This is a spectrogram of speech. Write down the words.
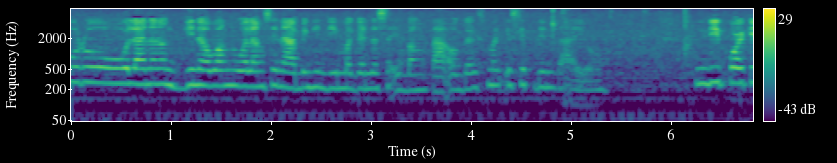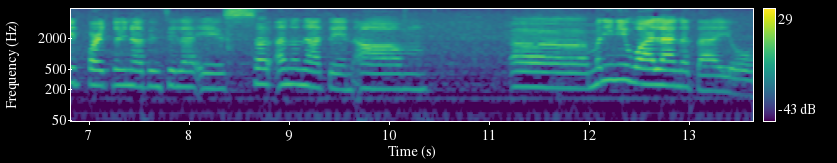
puro wala na nang ginawang walang sinabing hindi maganda sa ibang tao, guys, mag-isip din tayo. Hindi porket partner natin sila is, sa, ano natin, um, uh, maniniwala na tayo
